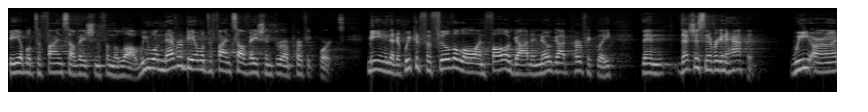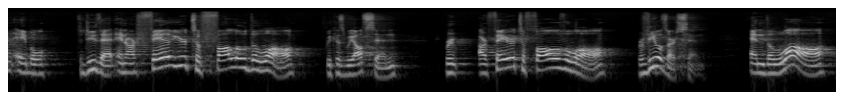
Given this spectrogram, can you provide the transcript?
be able to find salvation from the law. We will never be able to find salvation through our perfect works. Meaning that if we could fulfill the law and follow God and know God perfectly, then that's just never going to happen. We are unable to do that. And our failure to follow the law, because we all sin, our failure to follow the law reveals our sin. And the law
